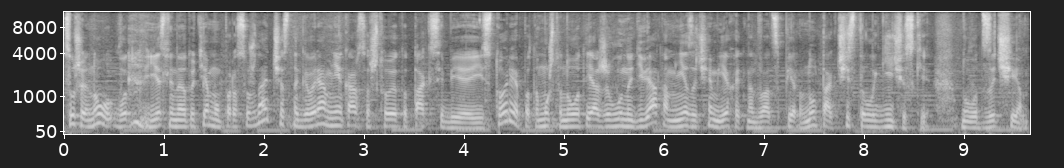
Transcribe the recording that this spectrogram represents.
Слушай, ну вот если на эту тему порассуждать, честно говоря, мне кажется, что это так себе история, потому что, ну вот я живу на девятом, мне зачем ехать на 21 Ну так, чисто логически. Ну вот зачем?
